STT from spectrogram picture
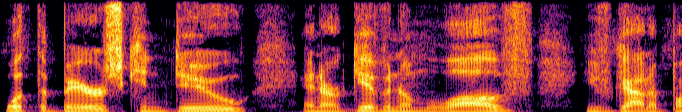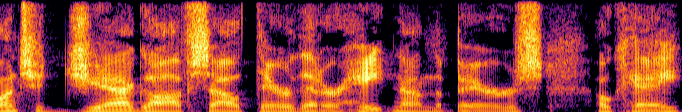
what the Bears can do and are giving them love. You've got a bunch of jagoffs out there that are hating on the Bears, okay,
